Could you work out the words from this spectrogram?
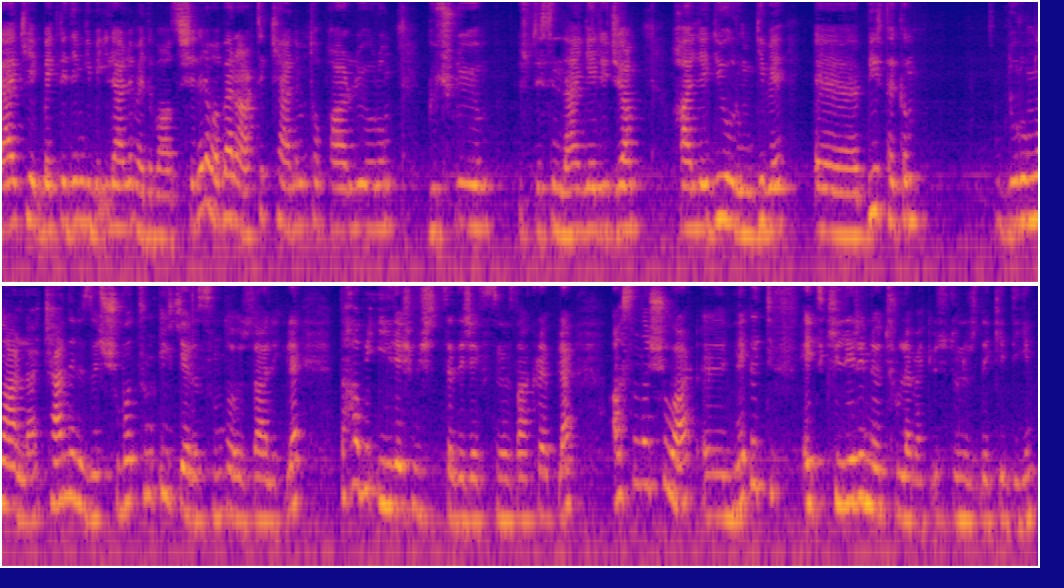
belki beklediğim gibi ilerlemedi bazı şeyler ama ben artık kendimi toparlıyorum, güçlüyüm, üstesinden geleceğim, hallediyorum gibi e, bir takım durumlarla kendinizi Şubat'ın ilk yarısında özellikle daha bir iyileşmiş hissedeceksiniz akrepler. Aslında şu var e, negatif etkileri nötrlemek üstünüzdeki diyeyim.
